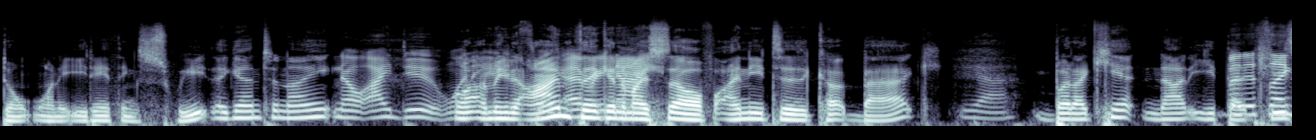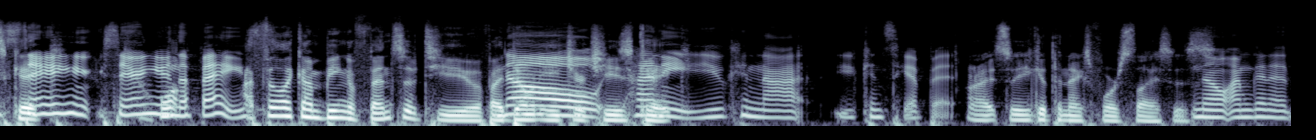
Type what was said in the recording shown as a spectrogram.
don't want to eat anything sweet again tonight. no, I do. well, I mean, I'm thinking to myself, I need to cut back, Yeah. but I can't not eat But that cheesecake. But it's like staring, staring you in the face. I feel like I'm being offensive to you if I no, don't eat your cheesecake. honey, you cannot. You can skip it. All right, so you get the next four slices. No, I'm gonna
